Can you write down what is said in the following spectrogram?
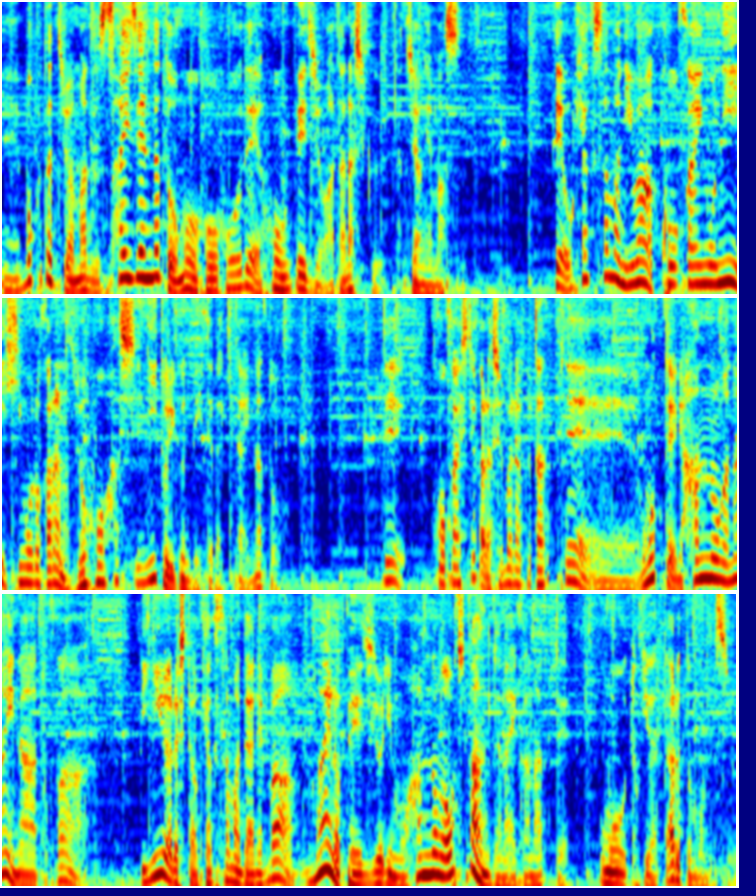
えー僕たちはまず最善だと思う方法でホームページを新しく立ち上げます。で、お客様には公開後に日頃からの情報発信に取り組んでいただきたいなと。で、公開してからしばらく経って、えー思ったより反応がないなとか、リニューアルしたお客様であれば、前のページよりも反応が落ちたんじゃないかなって思う時だってあると思うんですよ。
